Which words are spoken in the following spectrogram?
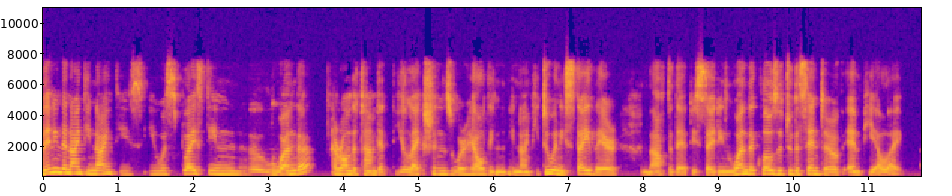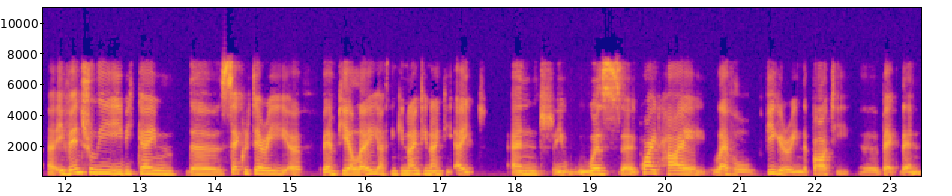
Then in the 1990s, he was placed in uh, Luanda around the time that the elections were held in, in 92, and he stayed there. after that, he stayed in Luanda, closer to the center of MPLA. Uh, eventually, he became the secretary of MPLA, I think in 1998 and he was a quite high level figure in the party uh, back then.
